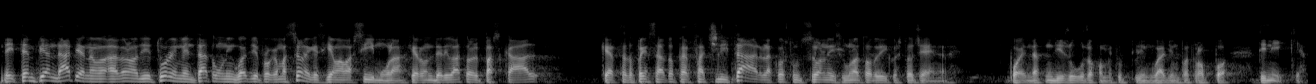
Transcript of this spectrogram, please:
Nei tempi andati hanno, avevano addirittura inventato un linguaggio di programmazione che si chiamava Simula, che era un derivato del Pascal, che era stato pensato per facilitare la costruzione di simulatori di questo genere poi è andato in disuso come tutti i linguaggi un po' troppo di nicchia.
